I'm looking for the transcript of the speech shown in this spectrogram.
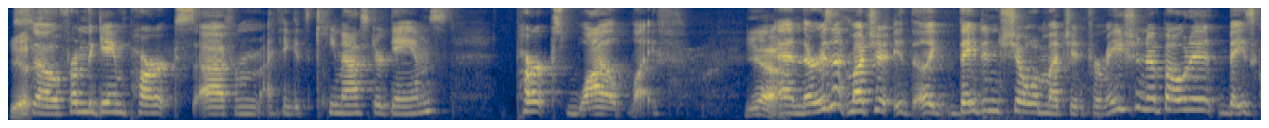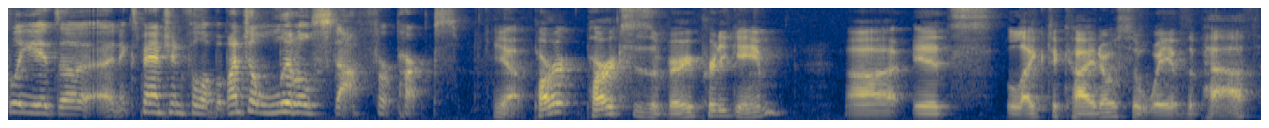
Yes. So from the game Parks, uh, from I think it's Keymaster Games, Parks Wildlife. yeah. and there isn't much like they didn't show much information about it basically it's a, an expansion full of a bunch of little stuff for parks yeah. Park Parks is a very pretty game. Uh, it's like Tokaido, so Way of the Path.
